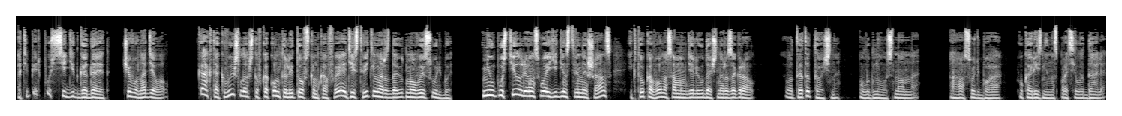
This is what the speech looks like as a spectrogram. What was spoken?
А теперь пусть сидит гадает, чего наделал. Как так вышло, что в каком-то литовском кафе действительно раздают новые судьбы? Не упустил ли он свой единственный шанс, и кто кого на самом деле удачно разыграл? Вот это точно, улыбнулась Нонна. А судьба? укоризненно спросила Даля.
